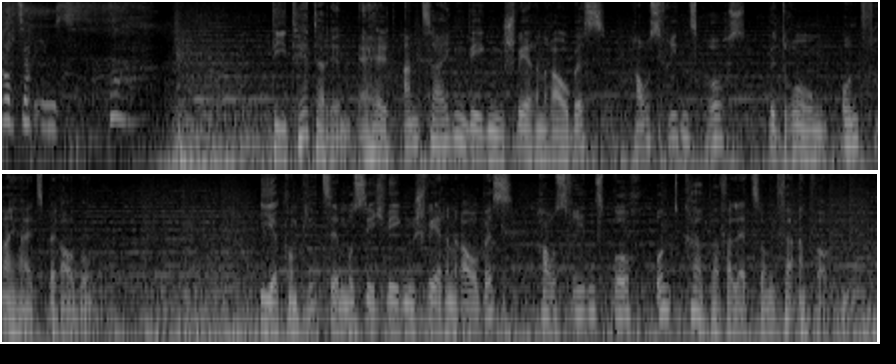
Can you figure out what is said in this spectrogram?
Hauptsache ihm ist. Die Täterin erhält Anzeigen wegen schweren Raubes, Hausfriedensbruchs, Bedrohung und Freiheitsberaubung. Ihr Komplize muss sich wegen schweren Raubes, Hausfriedensbruch und Körperverletzung verantworten.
